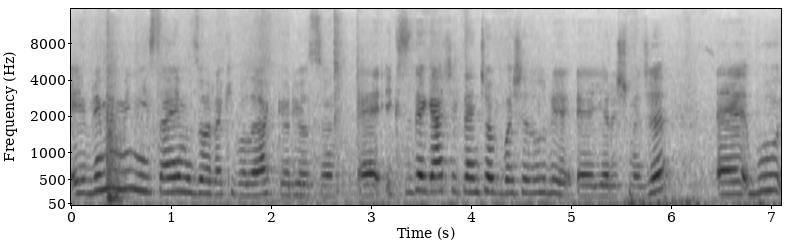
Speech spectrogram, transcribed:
Evrimi mi Nisa'yı mı zor rakip olarak görüyorsun? E, ikisi de gerçekten çok başarılı bir e, yarışmacı. E, bu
